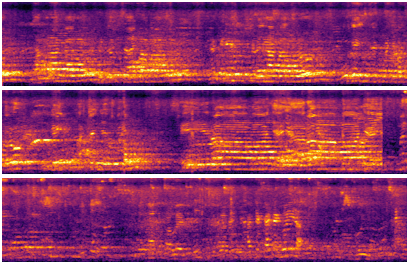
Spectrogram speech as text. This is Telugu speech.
改改，可以了，可以。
